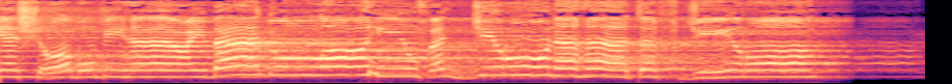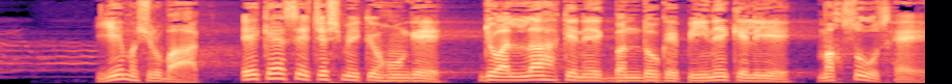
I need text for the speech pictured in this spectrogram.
یشرب بها عباد اللہ تفجیرا یہ مشروبات ایک ایسے چشمے کے ہوں گے جو اللہ کے نیک بندوں کے پینے کے لیے مخصوص ہے۔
